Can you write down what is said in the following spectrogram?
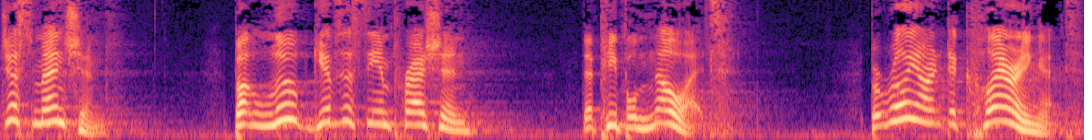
just mentioned. But Luke gives us the impression that people know it, but really aren't declaring it.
